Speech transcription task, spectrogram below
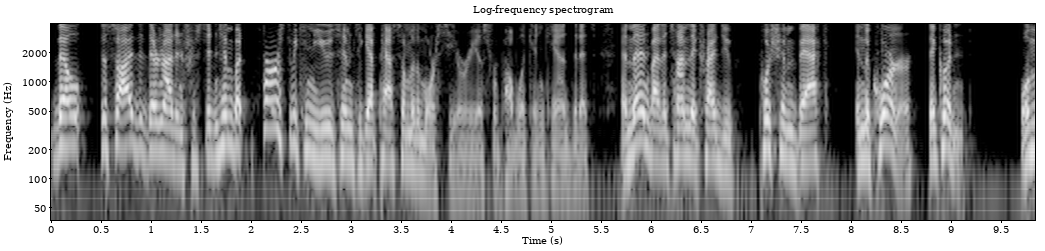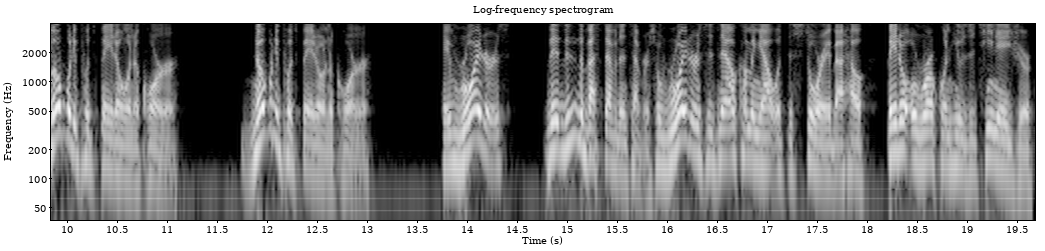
they'll decide that they're not interested in him. But first, we can use him to get past some of the more serious Republican candidates. And then by the time they tried to push him back in the corner, they couldn't. Well, nobody puts Beto in a corner. Nobody puts Beto in a corner. Hey, Reuters this is the best evidence ever. So Reuters is now coming out with this story about how Beto O'Rourke, when he was a teenager,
